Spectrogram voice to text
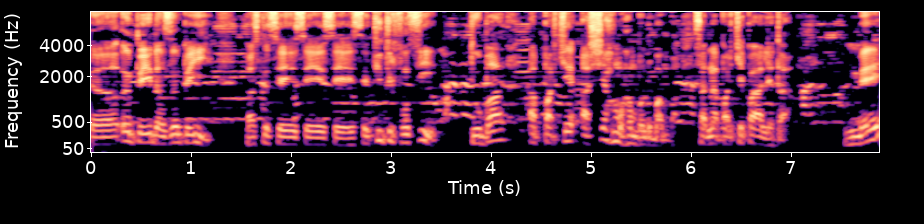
euh, un pays dans un pays. Parce que c'est titre foncier. Touba appartient à Cheikh Mohamed Bamba. Ça n'appartient pas à l'État. Mais,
